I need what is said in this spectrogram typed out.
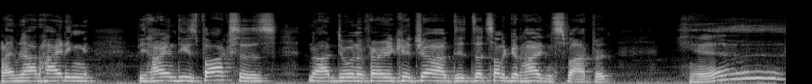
I'm not hiding behind these boxes, not doing a very good job. That's not a good hiding spot, but yeah.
